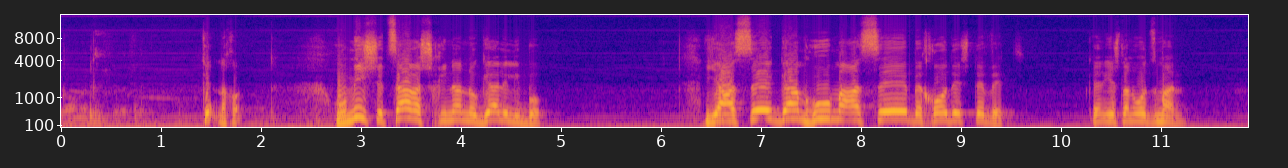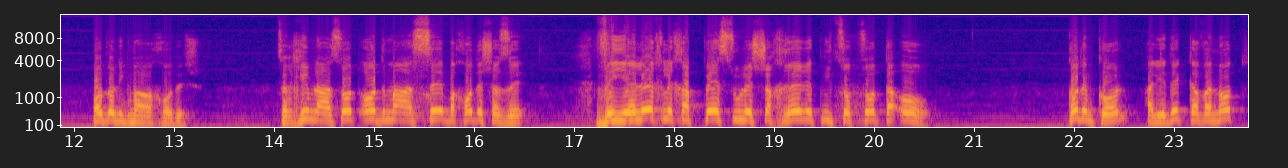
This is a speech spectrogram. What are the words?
לא כן, נכון. ומי שצער השכינה נוגע לליבו, יעשה גם הוא מעשה בחודש טבת. כן, יש לנו עוד זמן. עוד לא נגמר החודש. צריכים לעשות עוד מעשה בחודש הזה, וילך לחפש ולשחרר את ניצוצות האור. קודם כל, על ידי כוונות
